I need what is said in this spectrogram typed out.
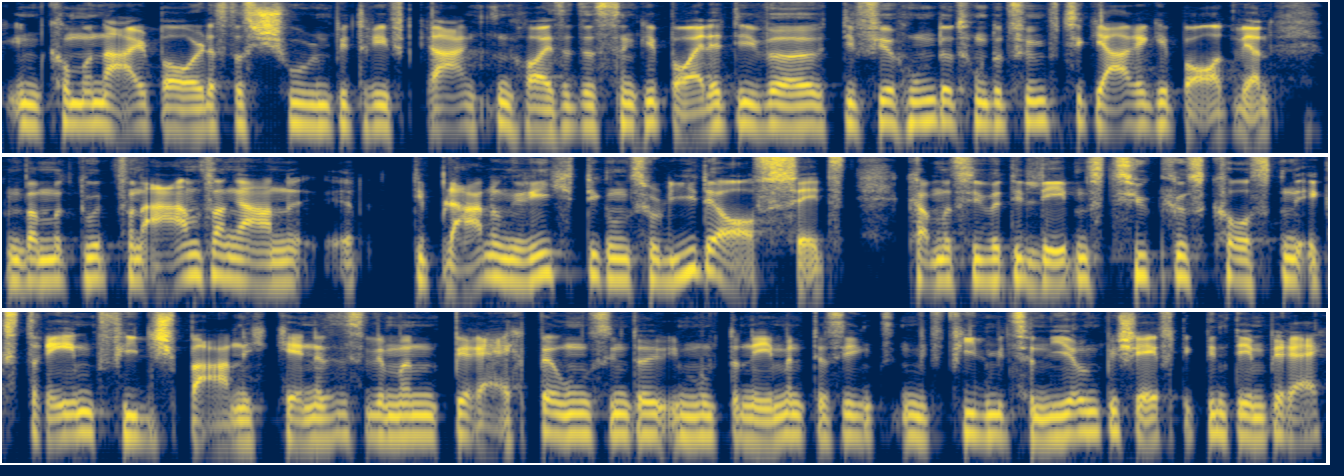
im Kommunalbau, dass das Schulen betrifft, Krankenhäuser, das sind Gebäude, die, wir, die für 100, 150 Jahre gebaut werden. Und wenn man dort von Anfang an die Planung richtig und solide aufsetzt, kann man sich über die Lebenszykluskosten extrem viel sparen. Ich kenne es, wenn man einen Bereich bei uns der, im Unternehmen, der sich mit viel mit Sanierung beschäftigt in dem Bereich.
